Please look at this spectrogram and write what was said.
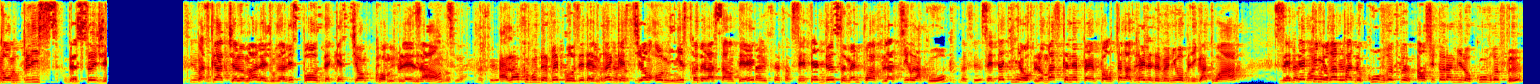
complice de ce. Parce qu'actuellement, les journalistes posent des questions complaisantes, alors que vous devrez poser des vraies questions au ministre de la Santé. C'était deux semaines pour aplatir la coupe. C'était que le masque n'est pas important. Après, il est devenu obligatoire. C'était qu'il n'y aura pas de couvre-feu. Ensuite, on a mis le couvre-feu.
